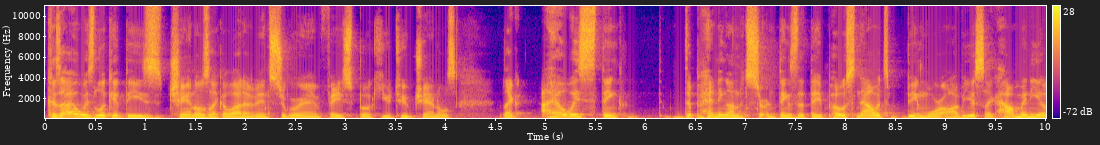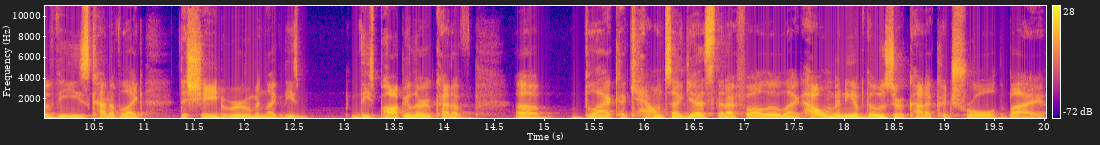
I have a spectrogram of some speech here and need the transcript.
because I always look at these channels, like a lot of Instagram, Facebook, YouTube channels. Like I always think, depending on certain things that they post, now it's being more obvious. Like how many of these kind of like the shade room and like these these popular kind of uh, black accounts, I guess that I follow. Like how many of those are kind of controlled by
